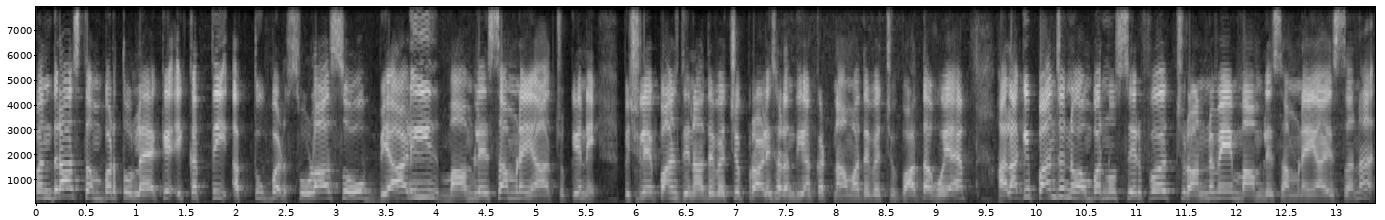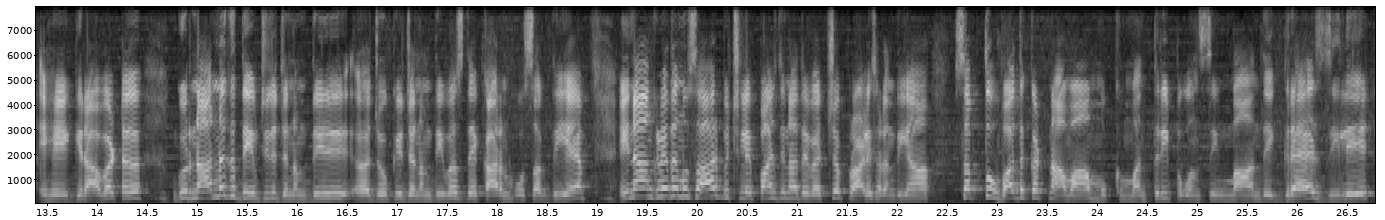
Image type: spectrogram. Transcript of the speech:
15 ਸਤੰਬਰ ਤੋਂ ਲੈ ਕੇ 31 ਅਕਤੂਬਰ 1642 ਮਾਮਲੇ ਸਾਹਮਣੇ ਆ ਚੁੱਕੇ ਨੇ। ਪਿਛਲੇ 5 ਦਿਨਾਂ ਦੇ ਵਿੱਚ ਪਰਾਲੀ ਸੜਨ ਦੀਆਂ ਘਟਨਾਵਾਂ ਦੇ ਵਿੱਚ ਵਾਧਾ ਹੋਇਆ ਹੈ। ਹਾਲਾਂਕਿ 5 ਨਵੰਬਰ ਨੂੰ ਸਿਰਫ 94 ਮਾਮਲੇ ਸਾਹਮਣੇ ਆਏ ਸਨ। ਇਹ ਗਿਰਾਵਟ ਗੁਰੂ ਨਾਨਕ ਦੇਵ ਜੀ ਦੇ ਜਨਮ ਦੀ ਜੋ ਕਿ ਜਨਮ ਦਿਵਸ ਦੇ ਕਾਰਨ ਹੋ ਸਕਦੀ ਹੈ। ਇਹਨਾਂ ਅੰਕੜਿਆਂ ਦੇ ਅਨੁਸਾਰ ਪਿਛਲੇ 5 ਦਿਨਾਂ ਦੇ ਵਿੱਚ ਪਰਾਲੀ ਸੜਨ ਦੀਆਂ ਸਭ ਤੋਂ ਵੱਧ ਘਟਨਾਵਾਂ ਮੁੱਖ ਮੰਤਰੀ ਭਗਵੰਤ ਸਿੰਘ ਮਾਨ ਦੇ ਗ੍ਰਹਿ ਜ਼ਿਲ੍ਹੇ,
